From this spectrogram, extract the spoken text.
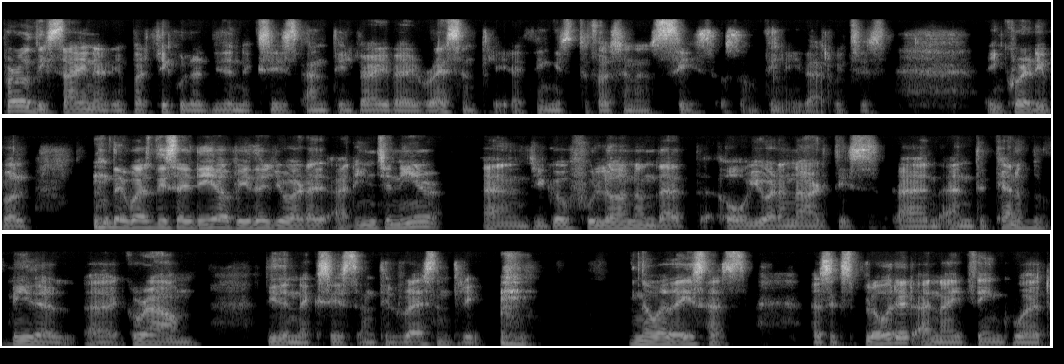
pro designer in particular didn't exist until very, very recently. I think it's 2006 or something like that, which is incredible. there was this idea of either you are a, an engineer and you go full on on that, or you are an artist. And, and the kind of the middle uh, ground didn't exist until recently. Nowadays has has exploded. And I think what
